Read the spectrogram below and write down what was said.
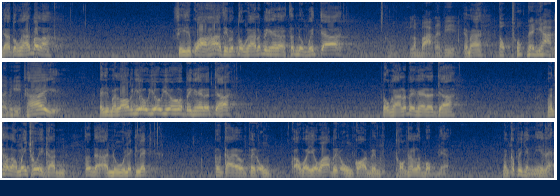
อยากตกงานปะล่ะสี่สิบกว่าห้าสิบมาตกงานแล้วเป็นไงล่ะสนุกไหมจ๊ะลำบากเลยพี่เห็นไหมตกทุกข์ได้ยากเลยพี่ ใช่ไอ้ที่มาร้องเยี่ยวเยี่ยวเยี่ยวเป็นไงล่ะจ๊ะตกงานแล้วเป็นไงล่ะจ๊ะเพราะถ้าเราไม่ช่วยกัน ตั้งแต่อนูเล็ก ๆ ก็กลายมาเป็นองค์ อวัยวะเป็นองค์กรเป็นของทั้งระบบเนี่ย มันก็เป็นอย่างนี้แหละ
